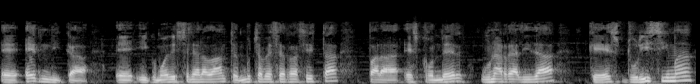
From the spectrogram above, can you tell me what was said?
eh, étnica y, como he señalado antes, muchas veces racista, para esconder una realidad que es durísima,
